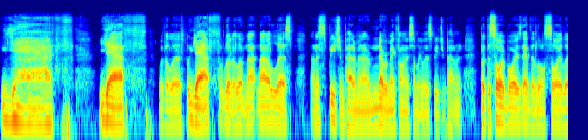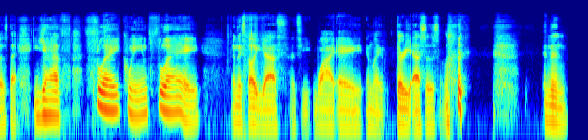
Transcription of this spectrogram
yes, yes with a lisp. Yes, little, not not a lisp, not a speech impediment. I would never make fun of somebody with a speech impediment. But the soy boys, they have that little soy list that yes, slay queen, slay. and they spell yes. It's Y A and like thirty S's, and then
